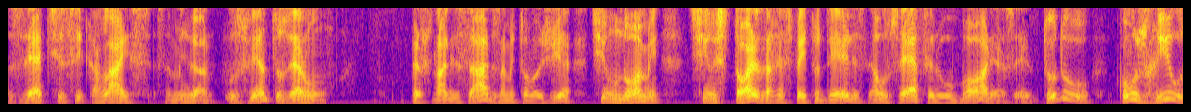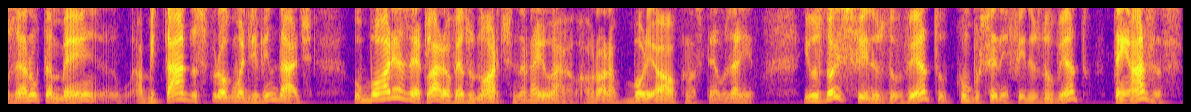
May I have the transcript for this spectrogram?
Zetes e Calais, se não me engano. Os ventos eram personalizados na mitologia, tinham um nome, tinham histórias a respeito deles, né? o Zéfiro, o Bóreas, é tudo como os rios eram também habitados por alguma divindade. O Bóreas é, claro, é o vento norte, né? daí a aurora boreal que nós temos aí. E os dois filhos do vento, como por serem filhos do vento, têm asas,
